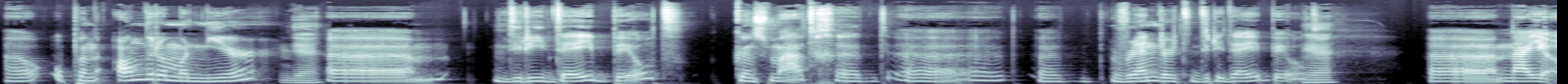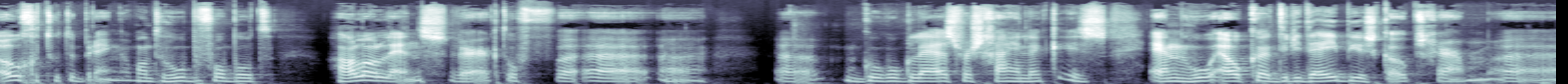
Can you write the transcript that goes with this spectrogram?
eh, op een andere manier Ja. ehm, 3D-beeld, kunstmatige eh, rendered 3D-beeld, Ja. Eh, naar je ogen toe te brengen. Want hoe bijvoorbeeld HoloLens werkt of eh, eh, Google Glass waarschijnlijk is. En hoe elke 3D-bioscoopscherm eh,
